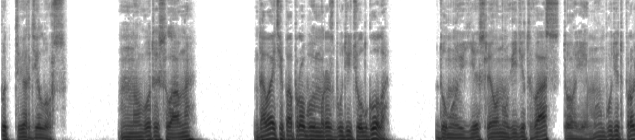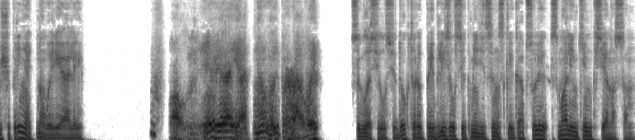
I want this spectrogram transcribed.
подтвердил Урс. Ну вот и славно. Давайте попробуем разбудить Улгола. Думаю, если он увидит вас, то ему будет проще принять новые реалии. «Вполне вероятно, вы правы», — согласился доктор и приблизился к медицинской капсуле с маленьким ксеносом.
